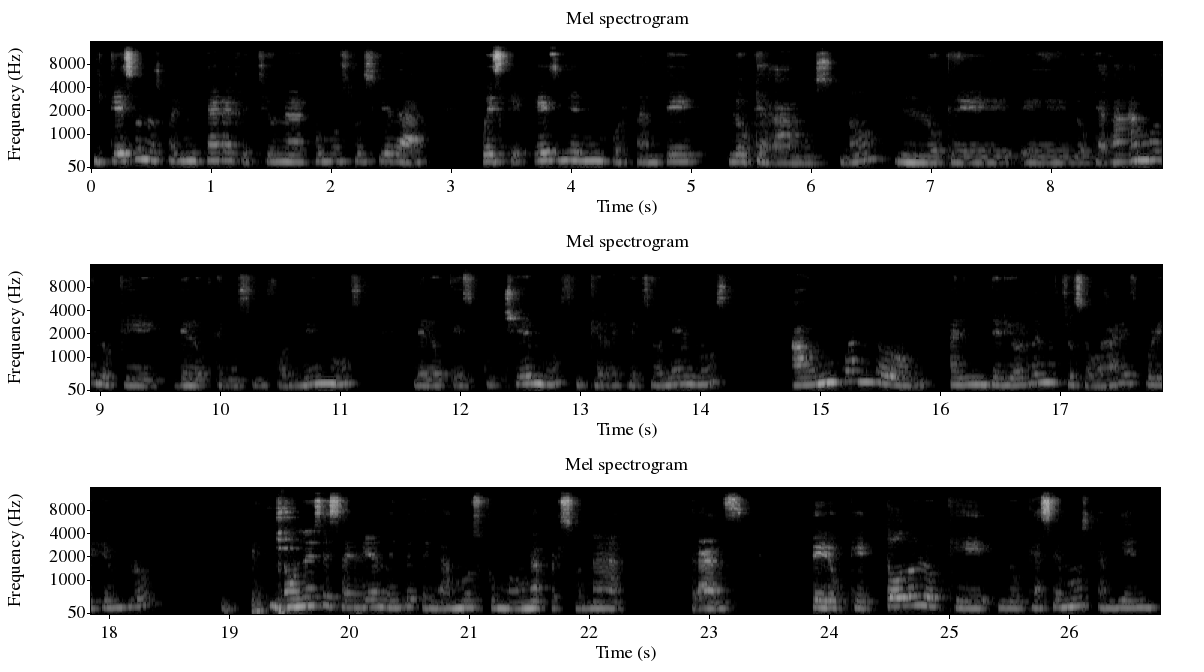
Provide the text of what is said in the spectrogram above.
y que eso nos permita reflexionar como sociedad, pues que es bien importante lo que hagamos, ¿no? Lo que, eh, lo que hagamos, lo que, de lo que nos informemos, de lo que escuchemos y que reflexionemos aun cuando al interior de nuestros hogares, por ejemplo, no necesariamente tengamos como una persona trans, pero que todo lo que, lo que hacemos también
